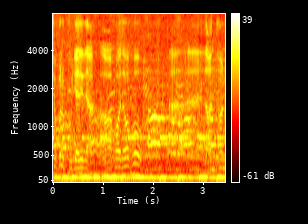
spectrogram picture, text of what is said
সকল পূজারীরা অহরহ রন্ধন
